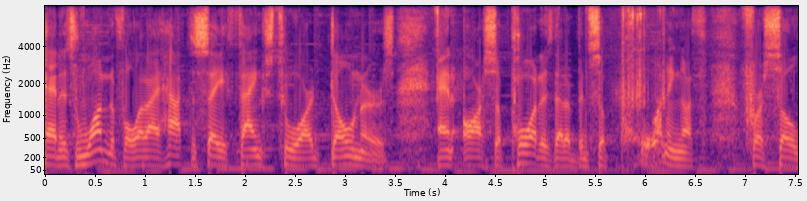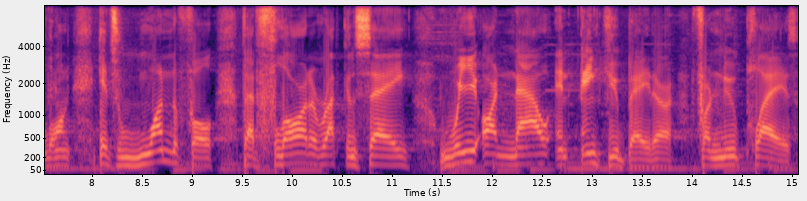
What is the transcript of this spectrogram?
And it's wonderful. And I have to say, thanks to our donors and our supporters that have been supporting us for so long, it's wonderful that Florida Rep can say, we are now an incubator for new plays.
